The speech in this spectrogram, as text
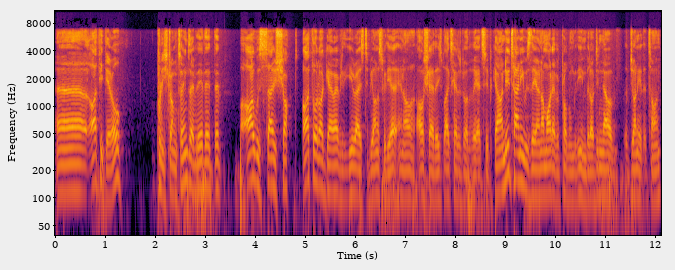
Uh, I think they're all pretty strong teams over there. They're, they're, I was so shocked. I thought I'd go over to the Euros, to be honest with you, and I'll, I'll show these blokes how to drive the V8 supercar. I knew Tony was there, and I might have a problem with him, but I didn't know of, of Johnny at the time.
